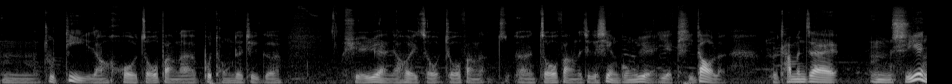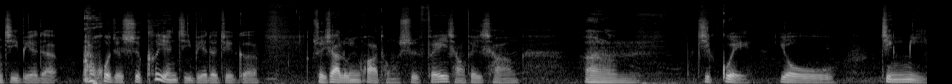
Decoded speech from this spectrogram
嗯驻地，然后走访了不同的这个学院，然后也走走访了呃走访了这个县工院，也提到了，就是他们在嗯实验级别的或者是科研级别的这个水下录音话筒是非常非常嗯既贵又精密。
